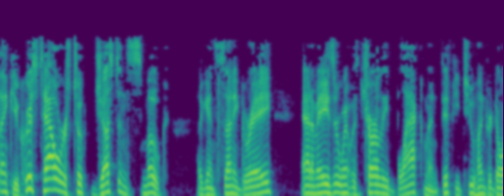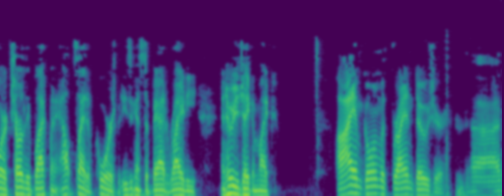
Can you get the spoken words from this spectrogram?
Thank you. Chris Towers took Justin Smoak against Sonny Gray. Adam Aizer went with Charlie Blackmon, $5,200 Charlie Blackmon outside of Coors, but he's against a bad righty. And who are you taking, Mike? I am going with Brian Dozier. Uh,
